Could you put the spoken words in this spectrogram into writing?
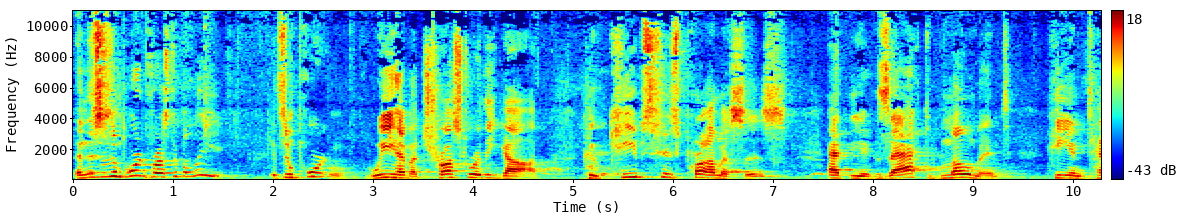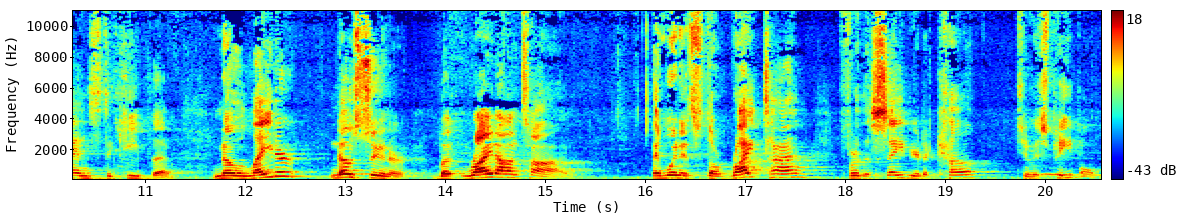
And this is important for us to believe. It's important. We have a trustworthy God who keeps his promises at the exact moment he intends to keep them. No later, no sooner, but right on time. And when it's the right time for the Savior to come to his people,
